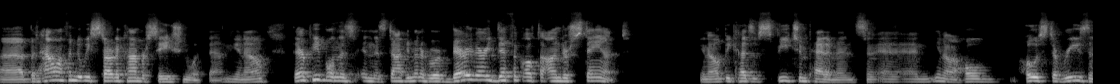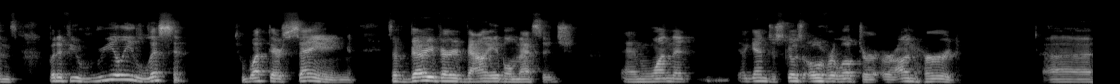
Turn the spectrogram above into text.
uh, but how often do we start a conversation with them? You know, there are people in this in this documentary who are very, very difficult to understand you know, because of speech impediments and, and, and, you know, a whole host of reasons. But if you really listen to what they're saying, it's a very, very valuable message and one that, again, just goes overlooked or, or unheard. Uh,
